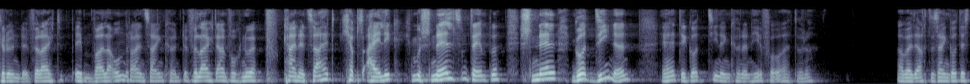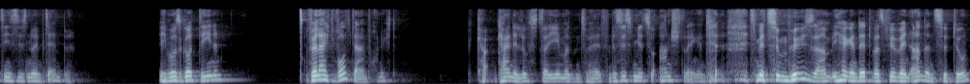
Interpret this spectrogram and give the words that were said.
Gründe. Vielleicht eben, weil er unrein sein könnte. Vielleicht einfach nur pff, keine Zeit. Ich habe es eilig. Ich muss schnell zum Tempel, schnell Gott dienen. Er hätte Gott dienen können hier vor Ort, oder? Aber er dachte, sein Gottesdienst ist nur im Tempel. Ich muss Gott dienen. Vielleicht wollte er einfach nicht. keine Lust, da jemandem zu helfen. Das ist mir zu anstrengend. Es ist mir zu mühsam, irgendetwas für wen anderen zu tun.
